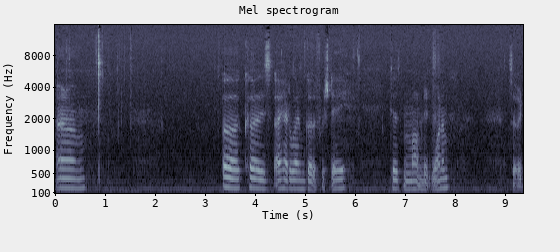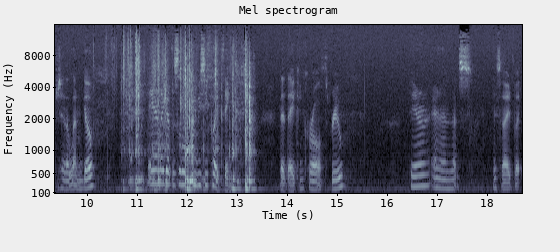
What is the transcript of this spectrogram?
Um, uh, cause I had to let him go the first day, cause my mom didn't want him. So I just had to let him go. And I got this little PVC pipe thing that they can crawl through there, and then that's inside, but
